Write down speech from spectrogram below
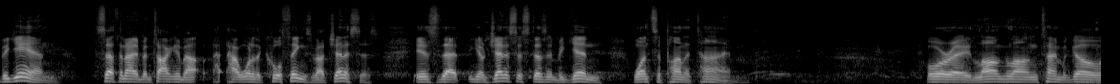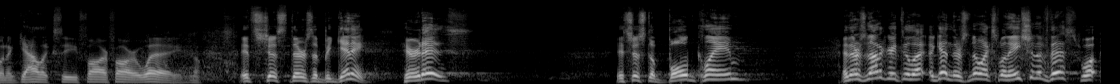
began. Seth and I have been talking about how one of the cool things about Genesis is that you know Genesis doesn't begin once upon a time or a long, long time ago in a galaxy far, far away. No. It's just there's a beginning. Here it is. It's just a bold claim. And there's not a great deal, again, there's no explanation of this. Well,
